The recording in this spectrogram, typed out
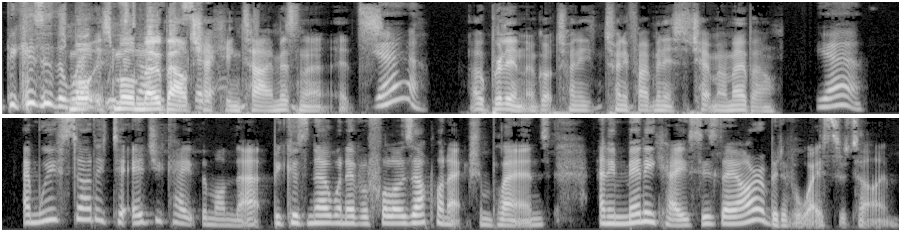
because of the it's way more, it's more mobile checking time, isn't it? It's yeah. Oh, brilliant! I've got 20, 25 minutes to check my mobile. Yeah, and we've started to educate them on that because no one ever follows up on action plans, and in many cases they are a bit of a waste of time.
